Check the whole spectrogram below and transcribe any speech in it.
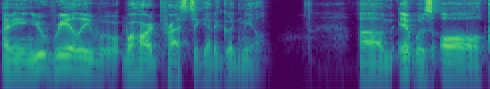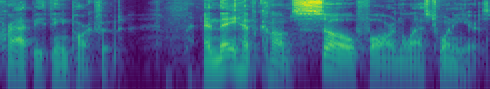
I mean, you really were hard pressed to get a good meal. Um, it was all crappy theme park food. And they have come so far in the last 20 years.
